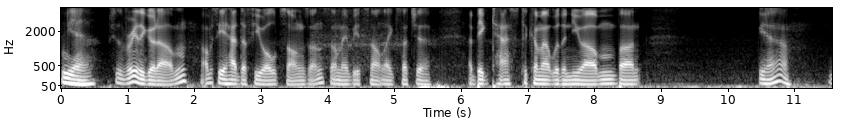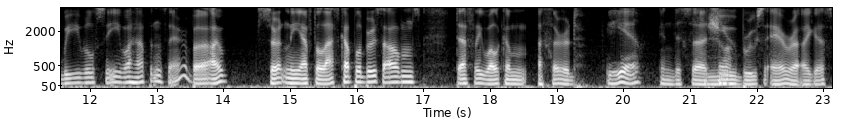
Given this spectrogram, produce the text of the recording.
yeah. which is a really good album. Obviously, it had a few old songs on, so maybe it's not like such a a big task to come out with a new album. But yeah, we will see what happens there. But I certainly, after the last couple of Bruce albums, definitely welcome a third Yeah. In this uh, For sure. new Bruce era, I guess.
